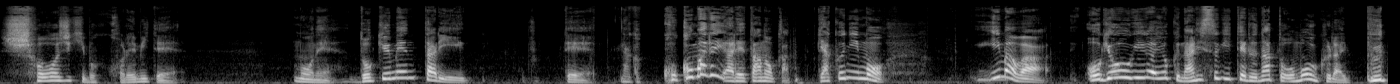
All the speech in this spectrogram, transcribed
正直僕これ見て、もうね、ドキュメンタリーって、なんかここまでやれたのか。逆にもう、今は、お行儀が良くなりすぎてるなと思うくらいぶっ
